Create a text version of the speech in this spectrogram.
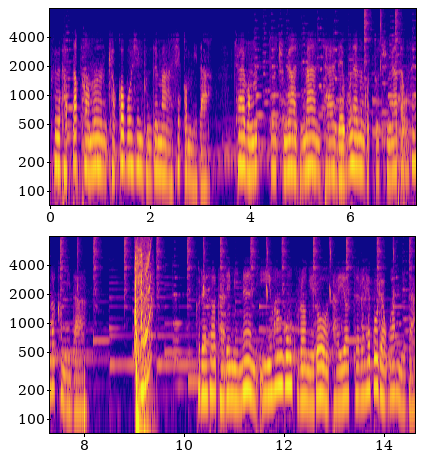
그 답답함은 겪어보신 분들만 아실 겁니다. 잘 먹는 것도 중요하지만 잘 내보내는 것도 중요하다고 생각합니다. 그래서 다리미는 이 황금 구렁이로 다이어트를 해보려고 합니다.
